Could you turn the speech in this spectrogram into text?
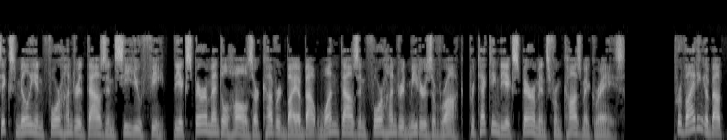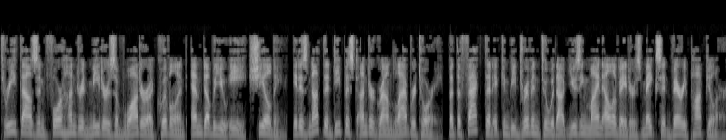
6,400,000 cu feet. The experimental halls are covered by about 1,400 meters of rock, protecting the experiments from cosmic rays. Providing about 3,400 meters of water equivalent MWE shielding, it is not the deepest underground laboratory, but the fact that it can be driven to without using mine elevators makes it very popular.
